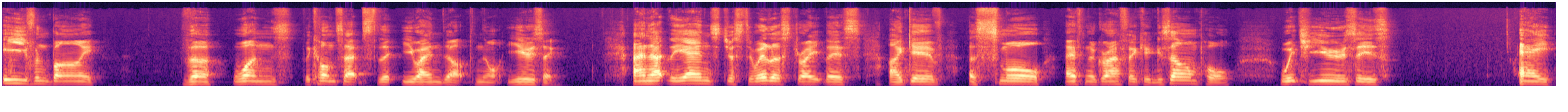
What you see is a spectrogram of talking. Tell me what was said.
even by the ones, the concepts that you end up not using. And at the end, just to illustrate this, I give a small ethnographic example which uses a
